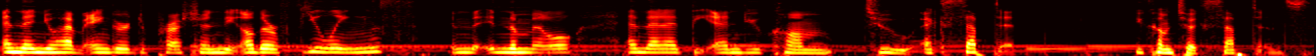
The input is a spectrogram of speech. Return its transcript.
and then you have anger, depression, the other feelings in the in the middle, and then at the end you come to accept it. You come to acceptance.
